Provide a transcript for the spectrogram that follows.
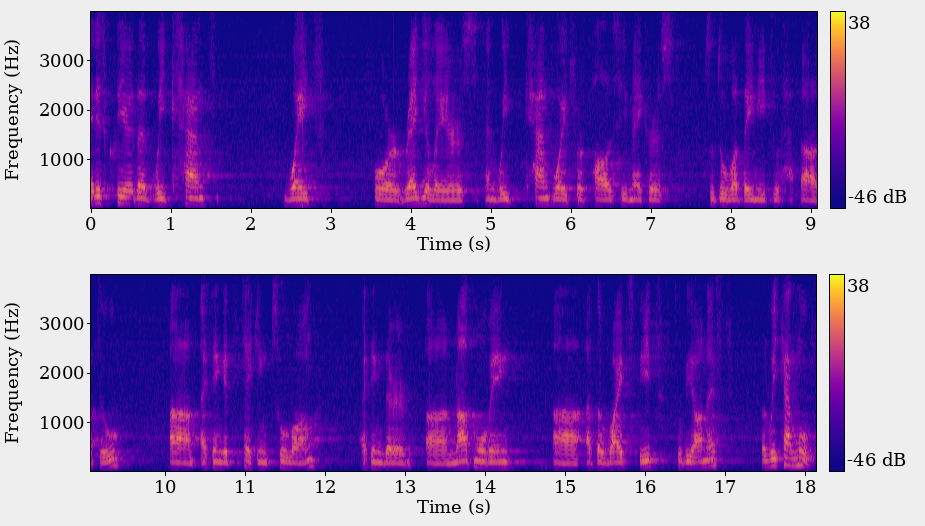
it is clear that we can't wait for regulators and we can't wait for policymakers to do what they need to uh, do. Um, I think it's taking too long. I think they're uh, not moving uh, at the right speed, to be honest. But we can't move.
